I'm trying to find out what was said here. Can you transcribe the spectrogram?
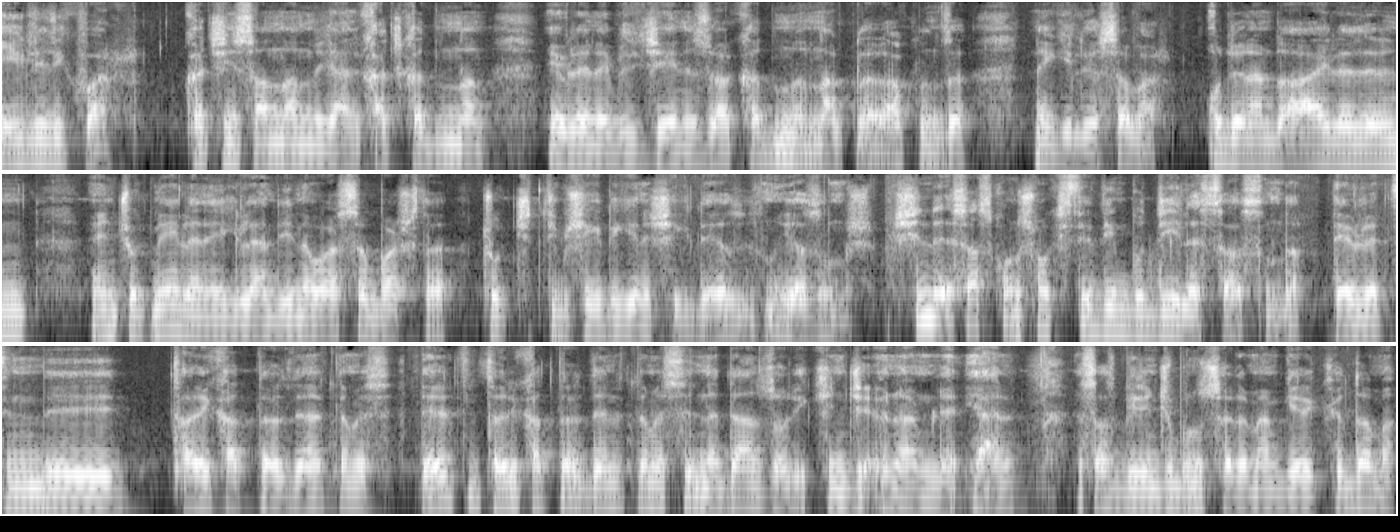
Evlilik var kaç insandan yani kaç kadından evlenebileceğiniz var. Kadının aklı, aklınıza ne geliyorsa var. O dönemde ailelerin en çok neyle ilgilendiğine varsa başta çok ciddi bir şekilde geniş şekilde yazılmış. Şimdi esas konuşmak istediğim bu değil esasında. Devletin e, tarikatları denetlemesi. Devletin tarikatları denetlemesi neden zor? İkinci önemli yani esas birinci bunu söylemem gerekiyordu ama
